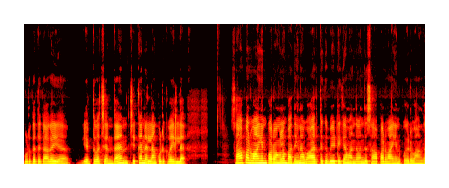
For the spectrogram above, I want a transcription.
கொடுக்கறதுக்காக எ- எடுத்து வச்சுருந்தேன். சிக்கன் எல்லாம் கொடுக்கவே இல்லை. சாப்பாடு வாங்கின்னு போகிறவங்களும் பார்த்தீங்கன்னா வாரத்துக்கு வீட்டுக்கே வந்து வந்து சாப்பாடு வாங்கின்னு போயிடுவாங்க.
